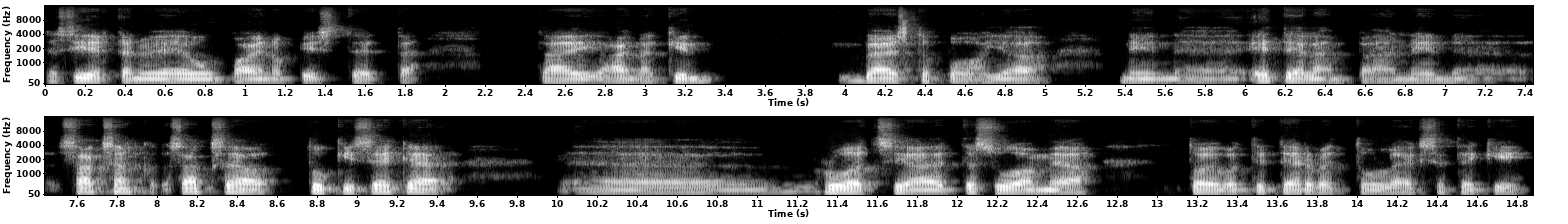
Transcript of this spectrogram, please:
ja siirtänyt EUn painopistettä tai ainakin väestöpohjaa niin eh, etelämpään, niin eh, Saksan, Saksa tuki sekä Ruotsia että Suomea toivotti tervetulleeksi ja teki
